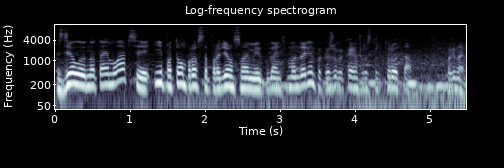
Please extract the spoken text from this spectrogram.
сделаю на таймлапсе и потом просто пройдем с вами куда-нибудь в Мандарин, покажу, какая инфраструктура там. Погнали!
